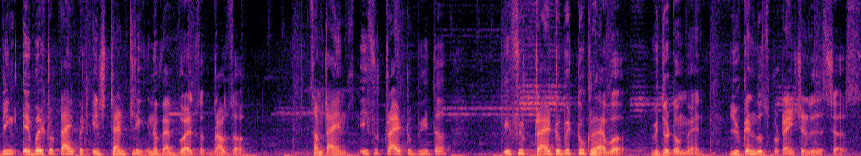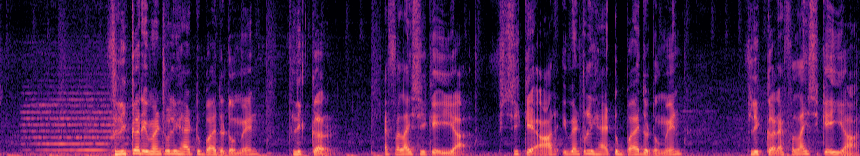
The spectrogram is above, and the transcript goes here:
being able to type it instantly in a web browser sometimes if you try to be the if you try to be too clever with the domain you can lose potential visitors flickr eventually had to buy the domain. Flickr f-l-i-c-k-e-r eventually had to buy the domain. Flickr f-l-i-c-k-e-r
